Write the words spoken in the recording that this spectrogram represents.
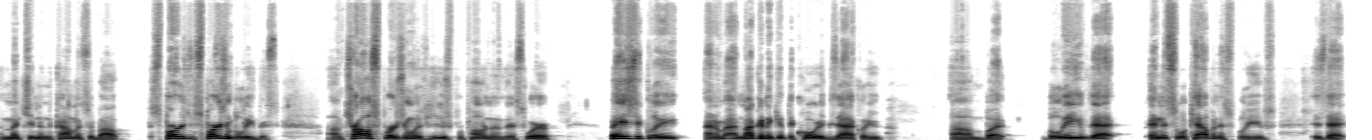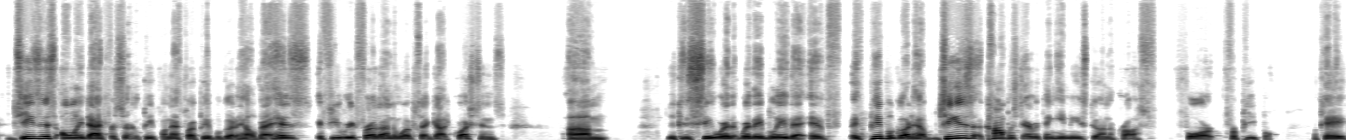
mentioned in the comments about Spurgeon. Spurgeon believed this. Um, Charles Spurgeon was a huge proponent of this, where basically, and I'm, I'm not going to get the quote exactly, um, but believe that, and this is what Calvinist believes, is that Jesus only died for certain people, and that's why people go to hell. That his, if you read further on the website, Got Questions, um, you can see where where they believe that if if people go to hell, Jesus accomplished everything he needs to on the cross for for people. Okay,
